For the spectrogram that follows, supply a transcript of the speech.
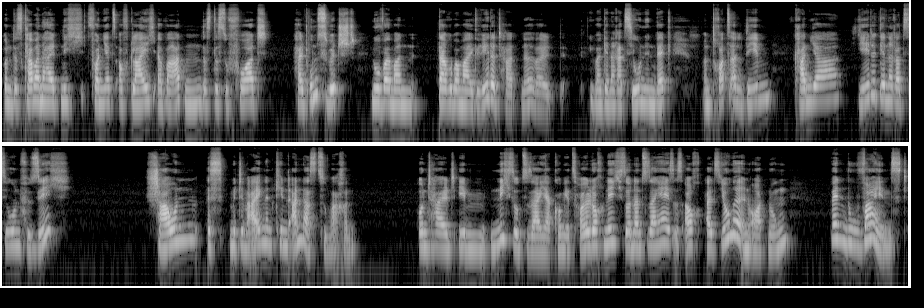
Und das kann man halt nicht von jetzt auf gleich erwarten, dass das sofort halt umswitcht, nur weil man darüber mal geredet hat, ne, weil über Generationen hinweg. Und trotz alledem kann ja jede Generation für sich schauen, es mit dem eigenen Kind anders zu machen. Und halt eben nicht so zu sagen, ja komm, jetzt heul doch nicht, sondern zu sagen, hey, es ist auch als Junge in Ordnung, wenn du weinst.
